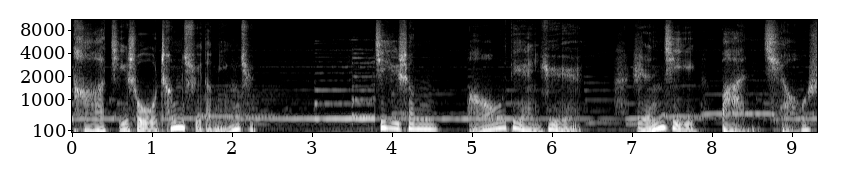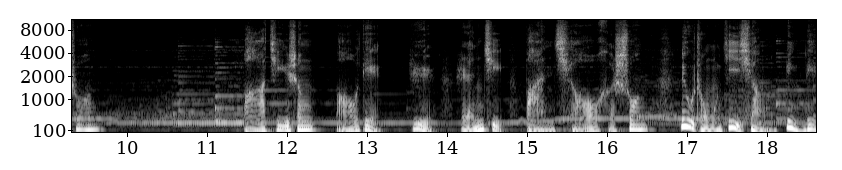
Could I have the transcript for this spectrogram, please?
他极受称许的名句：“鸡声茅店月，人迹板桥霜。”把鸡声、茅店、月、人迹、板桥和霜六种意象并列，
